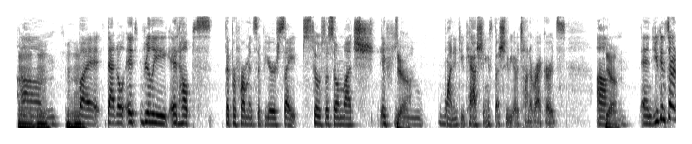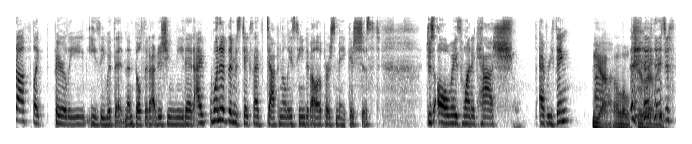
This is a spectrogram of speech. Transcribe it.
Um, mm-hmm, mm-hmm. But that'll it really it helps the performance of your site so so so much if you yeah. want to do caching, especially if you have a ton of records. Um, yeah. And you can start off like fairly easy with it and then build it out as you need it. I one of the mistakes I've definitely seen developers make is just just always want to cache everything yeah, um, a little too heavy. just,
